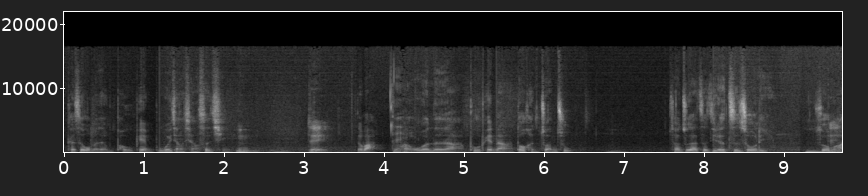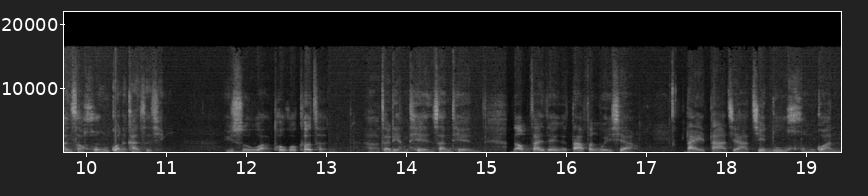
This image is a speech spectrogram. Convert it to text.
可是我们人普遍不会这样想事情。嗯嗯。对，对吧？对。好，我们人啊，普遍啊都很专注。嗯。专注在自己的执着里，所以我们很少宏观的看事情。于是乎啊，透过课程啊，在两天三天，那我们在这个大氛围下，带大家进入宏观，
